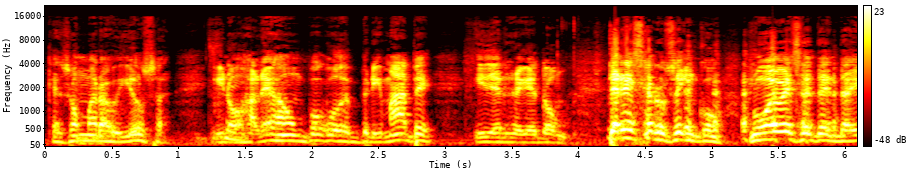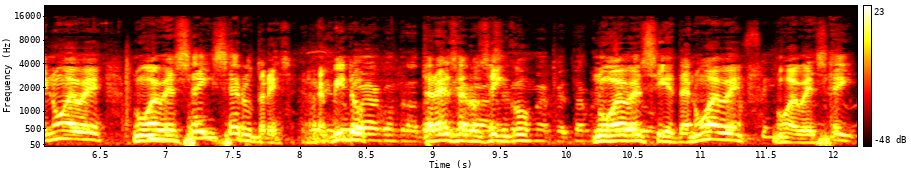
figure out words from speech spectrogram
que son maravillosas y nos alejan un poco del primate y del reggaetón. 305-979-9603. Repito, 305-979-9603.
